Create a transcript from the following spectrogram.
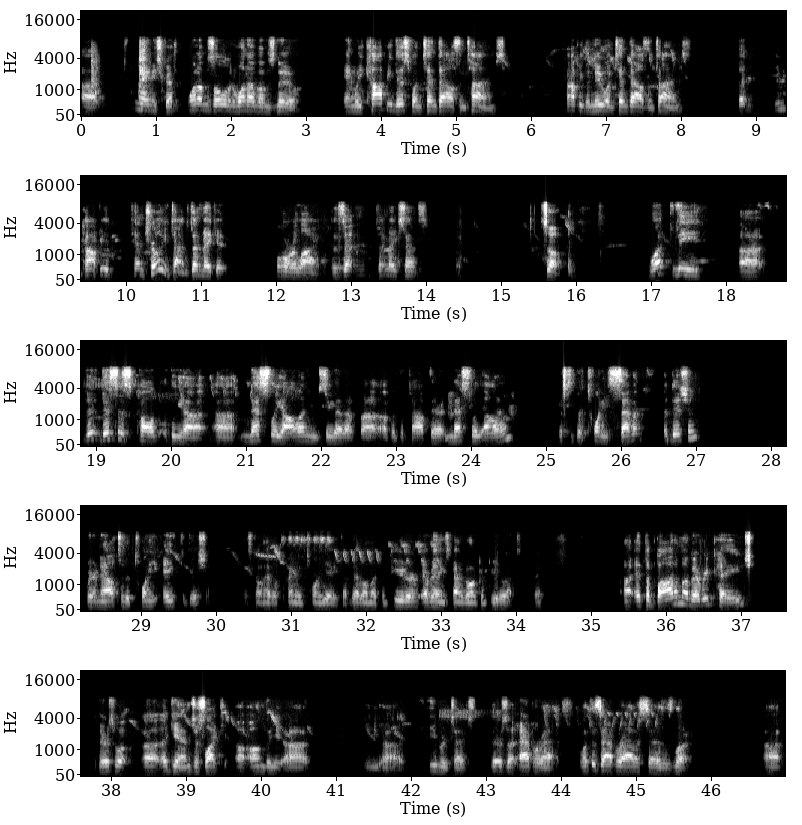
uh, manuscript. One of them's old and one of them's new. And we copy this one 10,000 times, copy the new one 10,000 times. That you can copy it 10 trillion times. Doesn't make it more reliable. Does that, does that make sense? So, what the uh, th- this is called the uh, uh, Nestle-Aland. You see that up uh, up at the top there, Nestle-Aland. This is the 27th edition. We're now to the 28th edition. I just don't have a printed 28. I've got it on my computer. Everything's kind of going computerized. Okay? Uh, at the bottom of every page, there's what, uh, again, just like uh, on the, uh, the uh, Hebrew text, there's an apparatus. What this apparatus says is, look, uh,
